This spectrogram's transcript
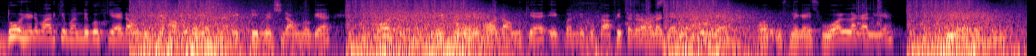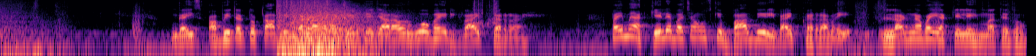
दो हेड मार के बंदे को किया डाउन यहाँ पर भाई अपना एक टीम डाउन हो गया और एक को मैंने और डाउन किया है। एक बंदे को काफ़ी तगड़ा वाला डैमेज भी दिया है और उसने गाइस वॉल लगा लिया है। ये है गाइस अभी तक तो काफ़ी तगड़ा वाला गेम पे जा रहा है और वो भाई रिवाइव कर रहा है। भाई, मैं अकेले बचा हूँ उसके बाद भी रिवाइव कर रहा है। भाई, लड़ना भाई अकेले हिम्मत है तो।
